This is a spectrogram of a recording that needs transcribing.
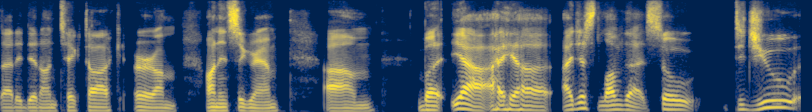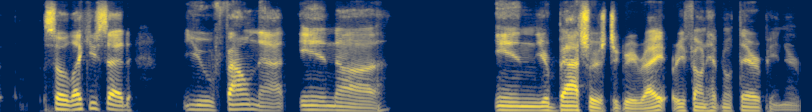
that i did on tiktok or um on instagram um but yeah i uh i just love that so did you so like you said you found that in uh in your bachelor's degree right or you found hypnotherapy in your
